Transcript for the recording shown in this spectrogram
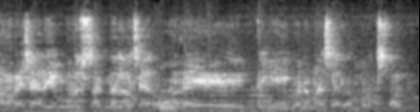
Okay, sir. Yung broodstock na lang, sir. Okay, tingin ko naman, sir, ang broodstock.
